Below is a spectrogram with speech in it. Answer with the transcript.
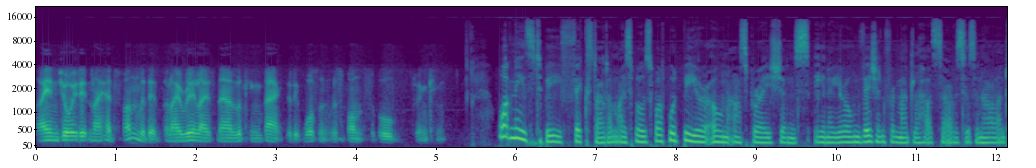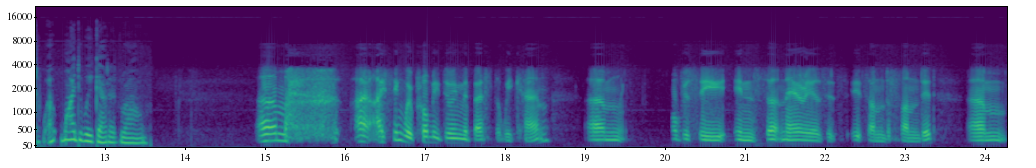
I enjoyed it and I had fun with it, but I realize now, looking back, that it wasn't responsible drinking. What needs to be fixed, Adam? I suppose. What would be your own aspirations? You know, your own vision for mental health services in Ireland. Why do we get it wrong? Um, I, I, think we're probably doing the best that we can. Um, obviously in certain areas it's it's underfunded, um,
